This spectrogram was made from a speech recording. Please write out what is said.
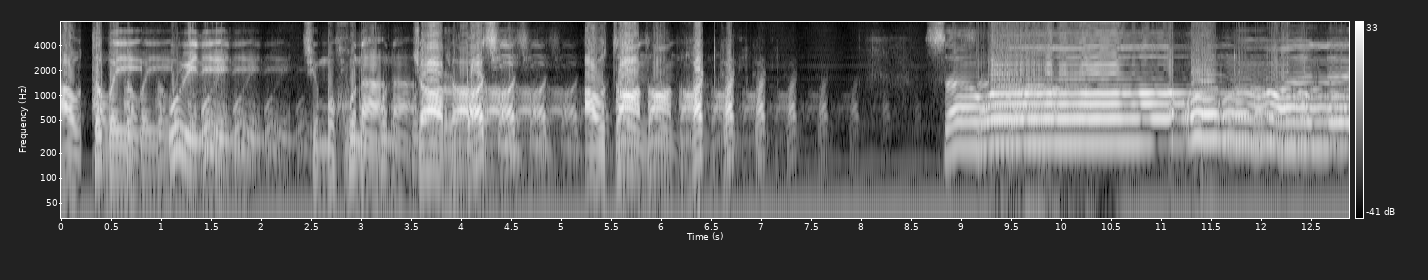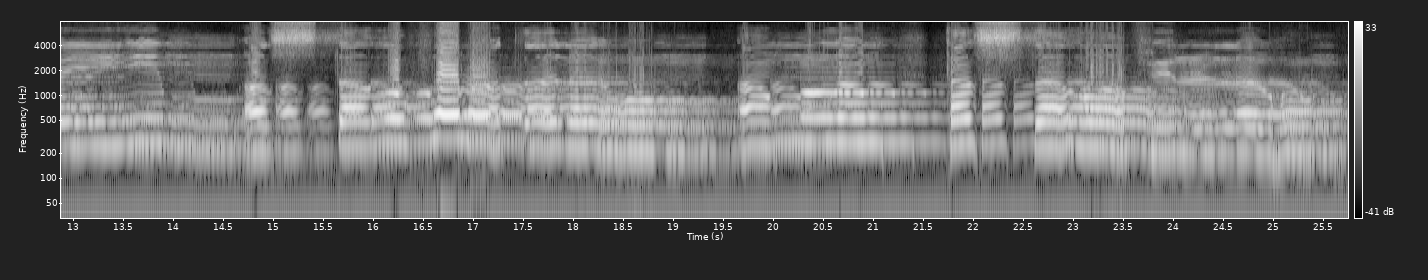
او ته به ووینې چې مخونه جار باسي او ځان غټ غټ سواء عليهم أستغفرت لهم أم لم تستغفر لهم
